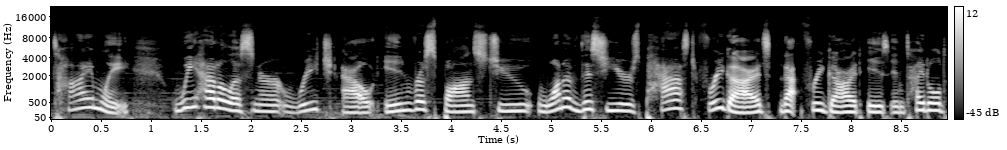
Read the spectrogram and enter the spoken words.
timely we had a listener reach out in response to one of this year's past free guides. That free guide is entitled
